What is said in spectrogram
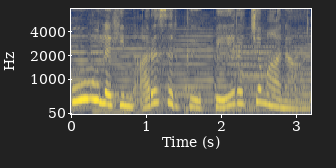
பூவுலகின் அரசர்க்கு பேரச்சமானார்.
